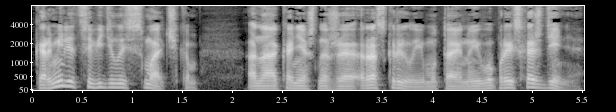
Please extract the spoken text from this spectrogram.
кормилица виделась с мальчиком. Она, конечно же, раскрыла ему тайну его происхождения.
